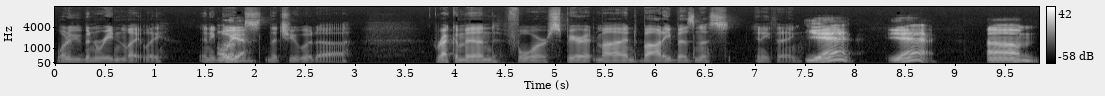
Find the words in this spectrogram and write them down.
What have you been reading lately? Any books Oh, yeah. that you would uh, recommend for spirit, mind, body, business, anything? Yeah, yeah. Um,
